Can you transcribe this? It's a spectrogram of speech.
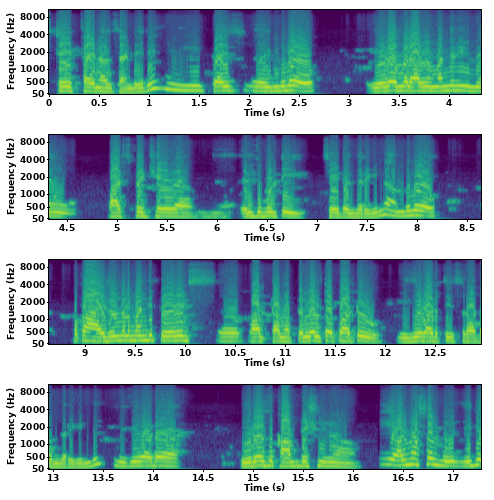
state finals అండి ఇది. ఈ ప్రైజ్ ఇందులో ఏడు వందల యాభై మందిని మేము పార్టిసిపేట్ చేయ ఎలిజిబిలిటీ చేయడం జరిగింది. అందులో ఒక ఐదు వందల మంది పేరెంట్స్ తమ పిల్లలతో పాటు విజయవాడ తీసుకురావడం జరిగింది. విజయవాడ ఈ రోజు కాంపిటీషన్ ఈ ఆల్మోస్ట్ ఇది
